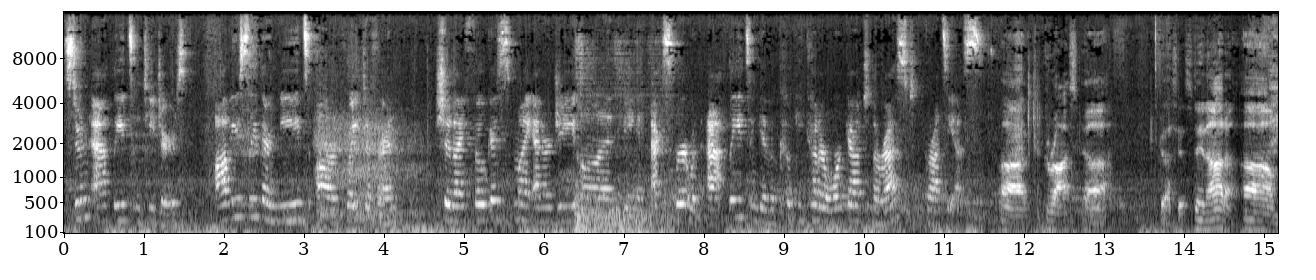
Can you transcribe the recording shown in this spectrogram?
student athletes, and teachers. Obviously, their needs are quite different. Should I focus my energy on being an expert with athletes and give a cookie cutter workout to the rest? Gracias. Uh, Gras, uh, Gracias. De nada. Um,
